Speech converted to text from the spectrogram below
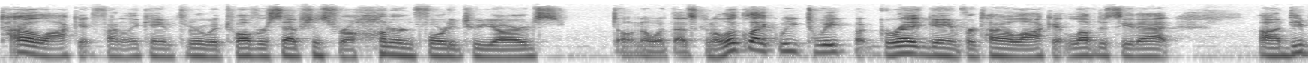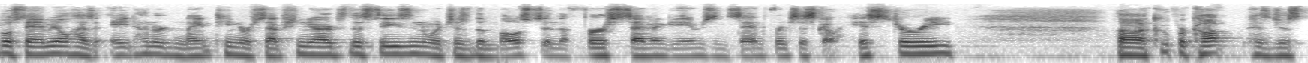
Tyler Lockett finally came through with 12 receptions for 142 yards. Don't know what that's going to look like week to week, but great game for Tyler Lockett. Love to see that. Uh, Deebo Samuel has 819 reception yards this season, which is the most in the first seven games in San Francisco history. Uh, Cooper Kupp has just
